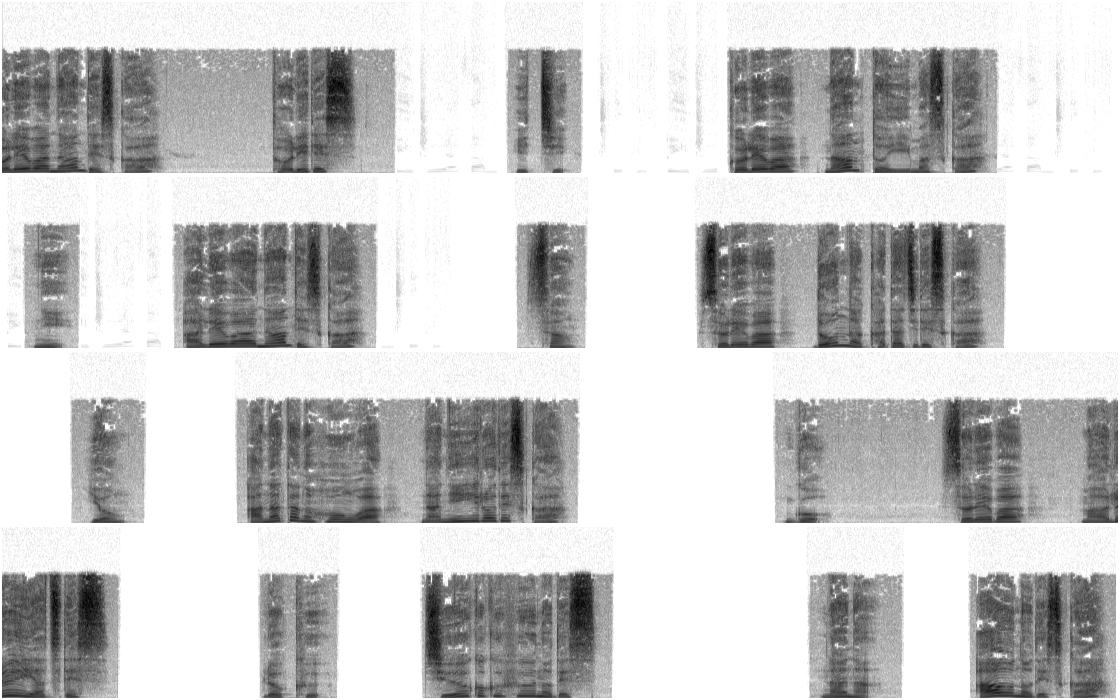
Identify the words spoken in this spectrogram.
これは何ですか？鳥です。1、これは何と言いますか ?2、あれは何ですか ?3、それはどんな形ですか ?4、あなたの本は何色ですか ?5、それは丸いやつです。6、中国風のです。7、青のですか？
